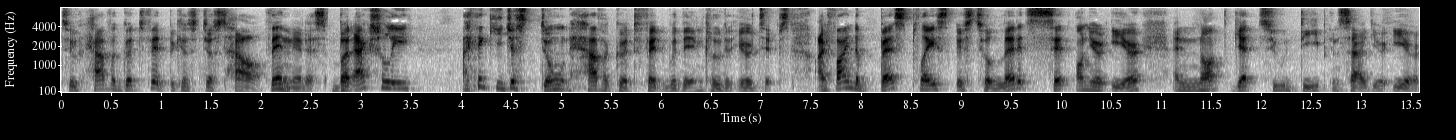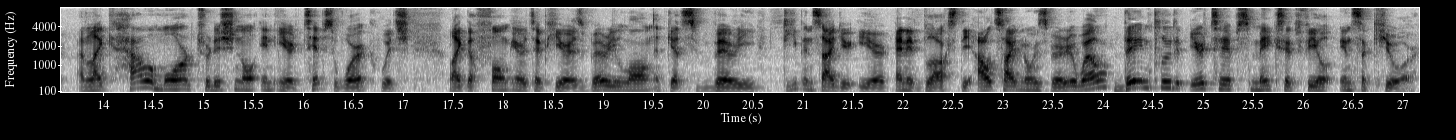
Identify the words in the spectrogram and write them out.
to have a good fit because just how thin it is. But actually, I think you just don't have a good fit with the included ear tips. I find the best place is to let it sit on your ear and not get too deep inside your ear. Unlike how more traditional in-ear tips work, which like the foam ear tip here is very long, it gets very deep inside your ear and it blocks the outside noise very well. The included ear tips makes it feel insecure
